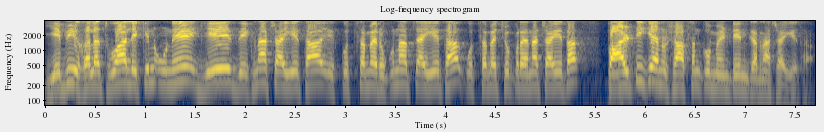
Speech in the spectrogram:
ये भी गलत हुआ, लेकिन उन्हें ये देखना चाहिए था कुछ समय रुकना चाहिए था, कुछ समय चुप रहना चाहिए था, पार्टी के अनुशासन को मेंटेन करना चाहिए था।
